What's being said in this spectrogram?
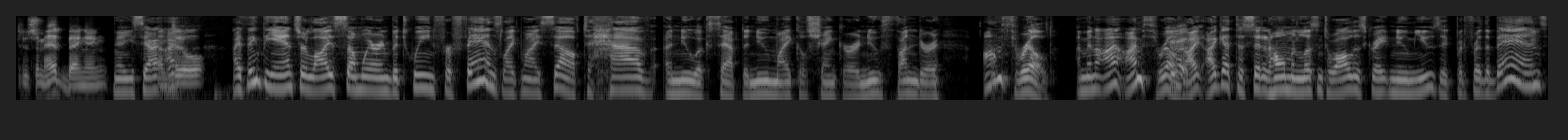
do some headbanging. Yeah, you see, I, until... I, I think the answer lies somewhere in between for fans like myself to have a new Accept, a new Michael Schenker, a new Thunder. I'm thrilled. I mean, I, am thrilled. I, I get to sit at home and listen to all this great new music. But for the bands,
